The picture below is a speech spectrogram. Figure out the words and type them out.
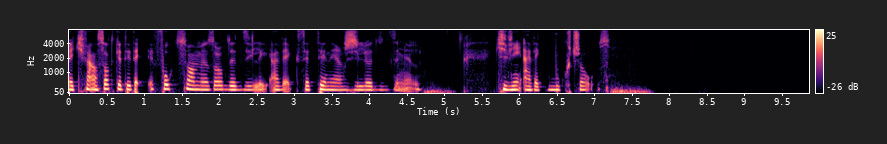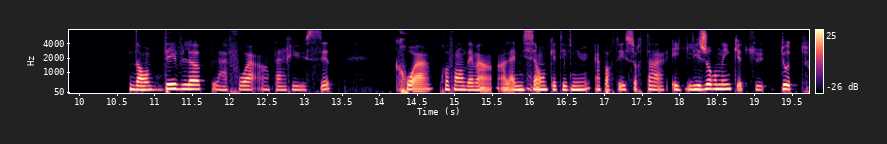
mais qui fait en sorte que il faut que tu sois en mesure de dealer avec cette énergie-là du 10 000, qui vient avec beaucoup de choses. Donc, développe la foi en ta réussite. Crois profondément en la mission que tu es venu apporter sur Terre. Et les journées que tu doutes,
